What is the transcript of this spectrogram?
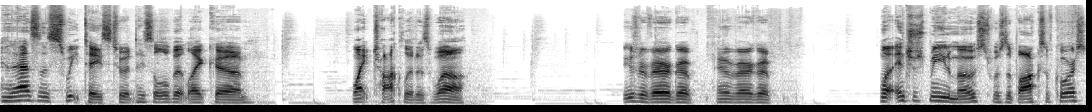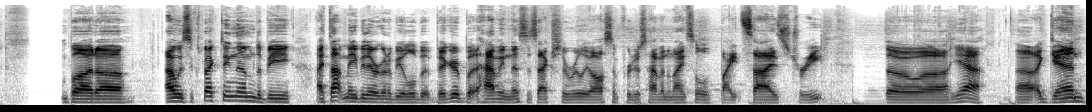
it has a sweet taste to it. it tastes a little bit like uh, white chocolate as well. These were very good. They were very good. What interested me the most was the box, of course, but uh, I was expecting them to be. I thought maybe they were going to be a little bit bigger, but having this is actually really awesome for just having a nice little bite-sized treat. So uh, yeah, uh, again,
